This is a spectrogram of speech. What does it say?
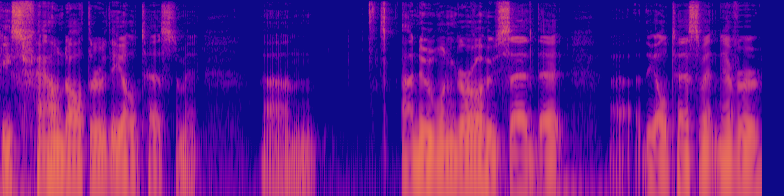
he's found all through the Old Testament. Um, I knew one girl who said that uh, the Old Testament never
